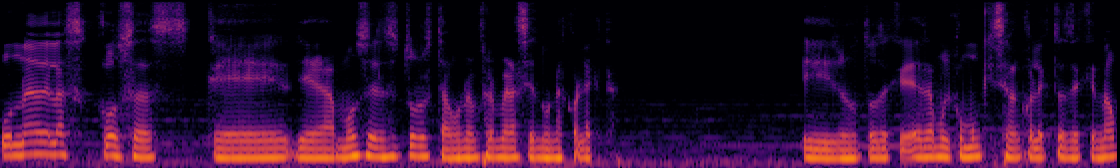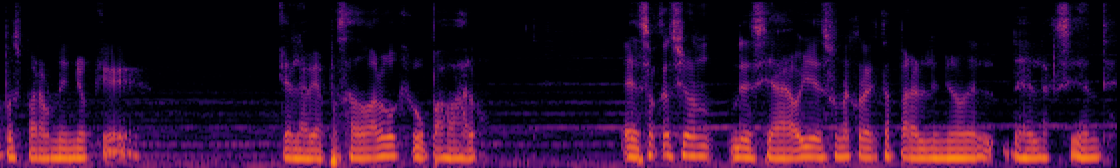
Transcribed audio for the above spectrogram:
una de las cosas que llegamos en ese turno estaba una enfermera haciendo una colecta. Y nosotros de que era muy común que hicieran colectas de que no, pues para un niño que, que le había pasado algo, que ocupaba algo. En esa ocasión decía, oye, es una colecta para el niño del, del accidente.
